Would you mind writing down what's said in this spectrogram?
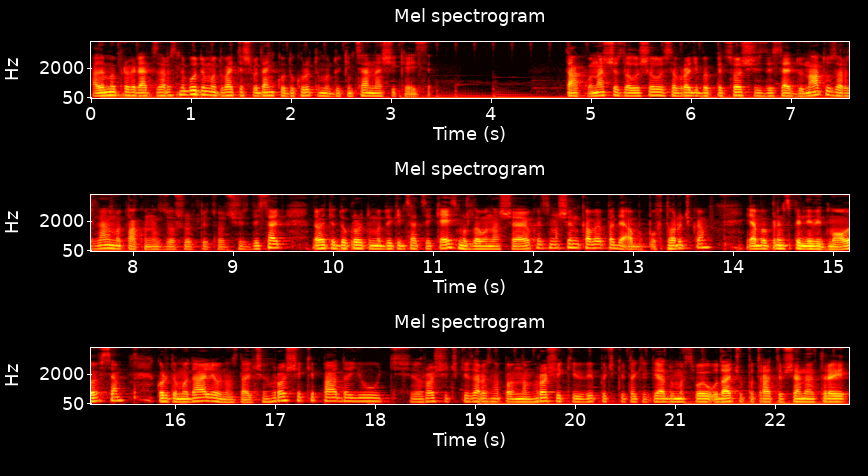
Але ми перевіряти зараз не будемо. Давайте швиденько докрутимо до кінця наші кейси. Так, у нас ще залишилося вроді би 560 донату. Зараз глянемо. Так, у нас залишилось 560. Давайте докрутимо до кінця цей кейс. Можливо, у нас ще якась машинка випаде або повторочка. Я би, в принципі, не відмовився. Крутимо далі. У нас далі грошики падають. Грошечки зараз, напевно, нам грошиків, віпочків, так як я думаю, свою удачу потратив ще на три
